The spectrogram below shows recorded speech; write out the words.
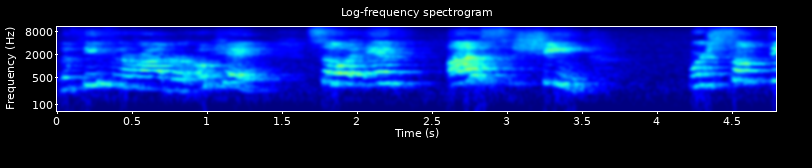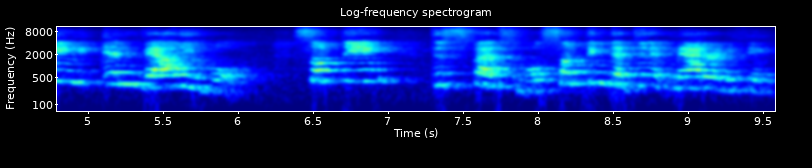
The thief and the robber. Okay. So if us sheep were something invaluable, something dispensable, something that didn't matter anything,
